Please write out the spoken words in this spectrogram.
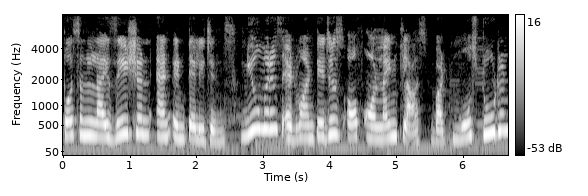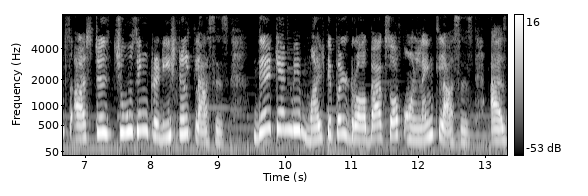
personalization, and intelligence. Numerous advantages of online class, but most students are still choosing traditional classes. There can be multiple drawbacks of online classes as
